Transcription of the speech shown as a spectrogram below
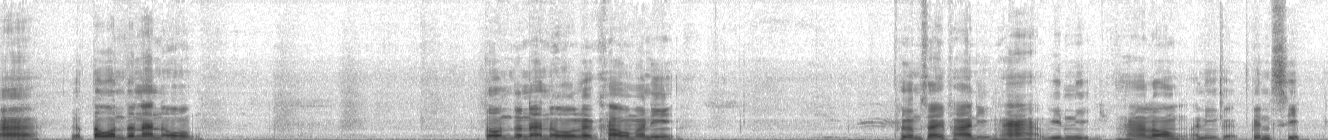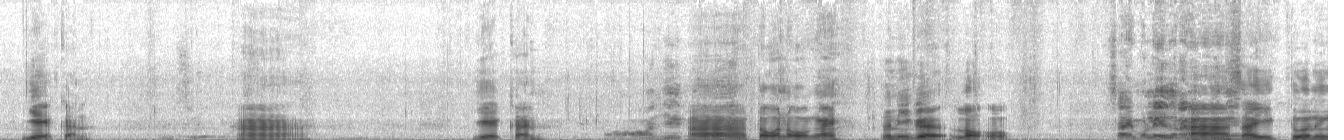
อ่าแล้วตอนตัวนั้นออก ตอนตัวนั้นออกแล้วเข้ามานี่ เพิ่มสายพานอีกห้าวินอีกห้าร่อง อันนี้ก็เป็นสิบแยกกันอ่าแยกกันอ๋อแยกอ่าเลยตอนออกไง ตัวนี้ก็เลาะออก ใส่โมเลตัวนั้นอ่าทีนึงใส่อีกตัวหนึ่ง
